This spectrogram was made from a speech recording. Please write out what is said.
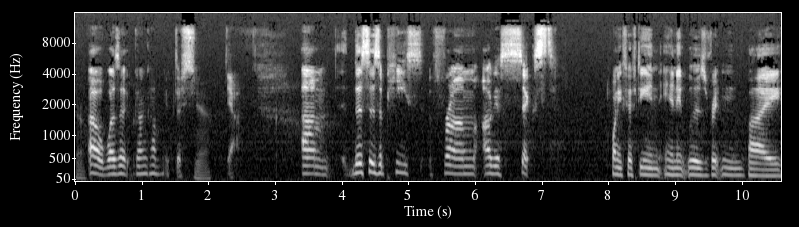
Yeah. Oh, was it gun companies? Yeah. Um, this is a piece from August 6th, 2015, and it was written by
